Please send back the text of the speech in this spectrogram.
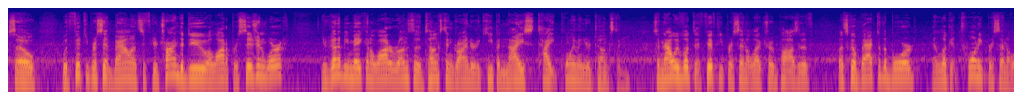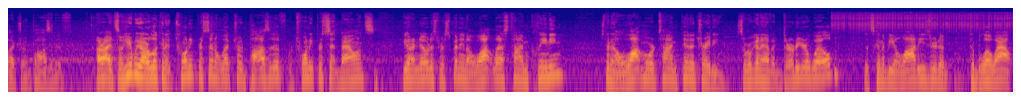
So with 50% balance, if you're trying to do a lot of precision work, you're gonna be making a lot of runs to the tungsten grinder to keep a nice tight point on your tungsten. So now we've looked at 50% electrode positive. Let's go back to the board and look at 20% electrode positive. All right, so here we are looking at 20% electrode positive or 20% balance. You're gonna notice we're spending a lot less time cleaning, spending a lot more time penetrating. So we're gonna have a dirtier weld that's gonna be a lot easier to, to blow out.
